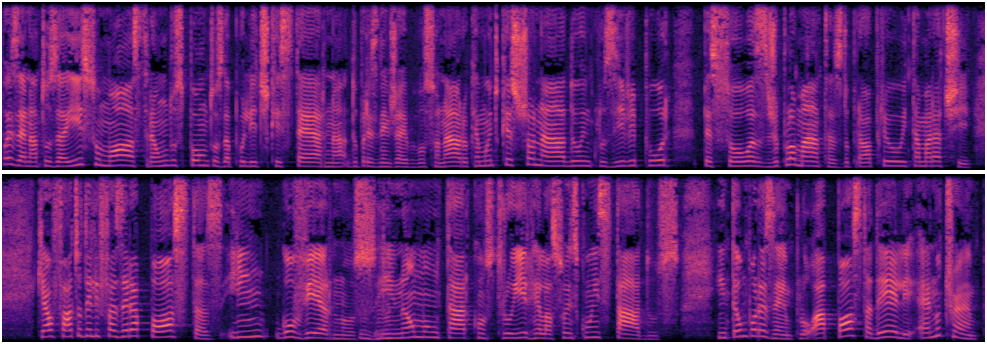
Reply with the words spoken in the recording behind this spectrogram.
Pois é, Natuza, isso mostra um dos pontos da política externa do presidente Jair Bolsonaro, que é muito questionado, inclusive por pessoas diplomatas do próprio Itamaraty, que é o fato dele fazer apostas em governos uhum. e não montar, construir relações com estados. Então, por exemplo, a aposta dele é no Trump.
